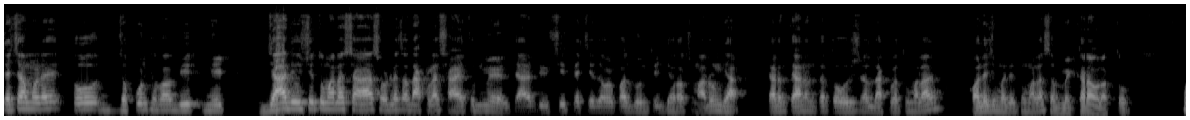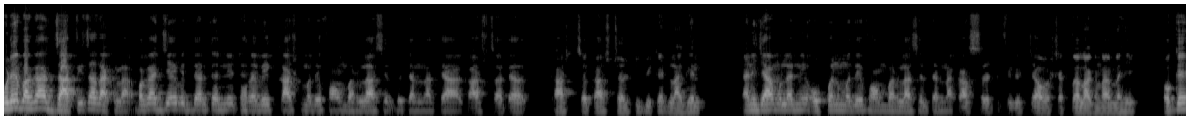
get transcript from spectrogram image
त्याच्यामुळे तो जपून ठेवा बी नीट ज्या दिवशी तुम्हाला शाळा सोडल्याचा दाखला शाळेतून मिळेल त्या दिवशी त्याचे जवळपास दोन तीन झेरॉक्स मारून घ्या. कारण त्यानंतर तो ओरिजिनल दाखला तुम्हाला कॉलेजमध्ये तुम्हाला सबमिट करावा लागतो. पुढे बघा जातीचा दाखला. बघा जे विद्यार्थ्यांनी ठराविक कास्टमध्ये फॉर्म भरला असेल तर त्यांना त्या कास्टचा त्या कास्टचं कास्ट सर्टिफिकेट लागेल. आणि ज्या मुलांनी ओपनमध्ये फॉर्म भरला असेल त्यांना कास्ट सर्टिफिकेटची आवश्यकता लागणार नाही. ओके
